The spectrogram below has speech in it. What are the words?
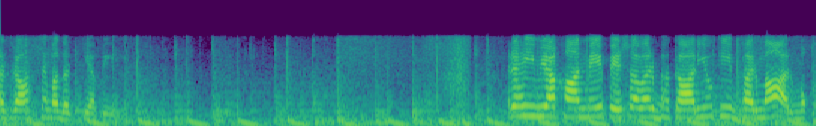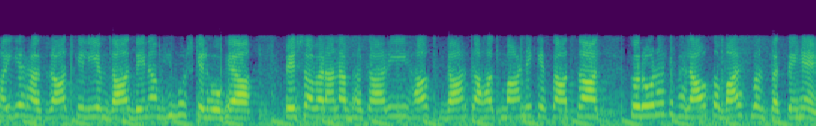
حضرات سے مدد کی اپیل۔ رحیمیہ خان میں پیشہ ور بھکاریوں کی بھرمار، مخیر حضرات کے لیے امداد دینا بھی مشکل ہو گیا۔ پیشہ ورانہ بھکاری حقدار کا حق مارنے کے ساتھ ساتھ کورونا کے پھیلاؤ کا باعث بن سکتے ہیں۔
